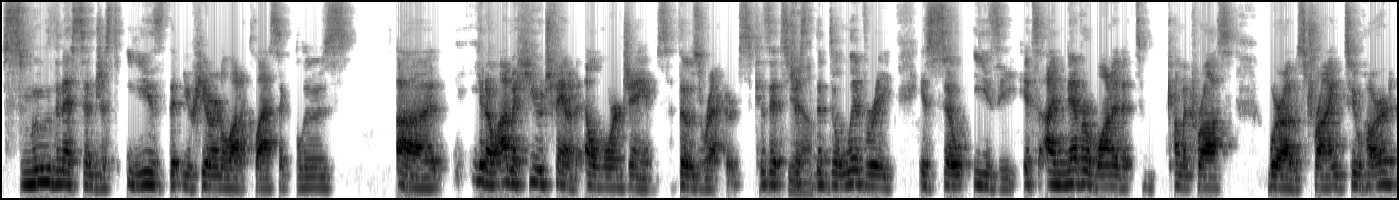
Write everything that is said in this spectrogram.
smoothness and just ease that you hear in a lot of classic blues. Uh, you know, I'm a huge fan of Elmore James, those records, because it's just Yeah. the delivery is so easy. It's I never wanted it to come across where I was trying too hard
